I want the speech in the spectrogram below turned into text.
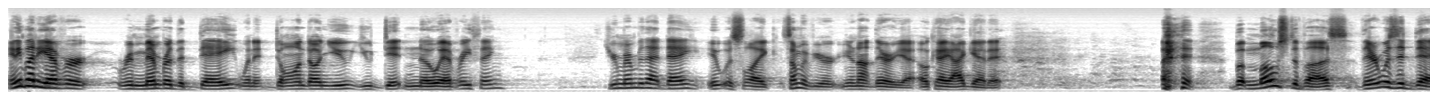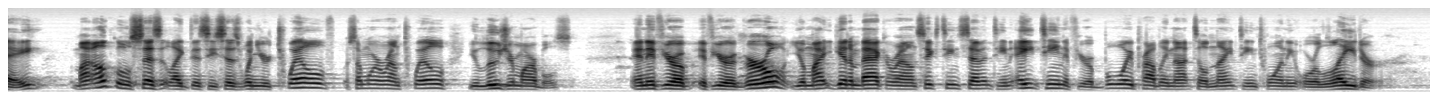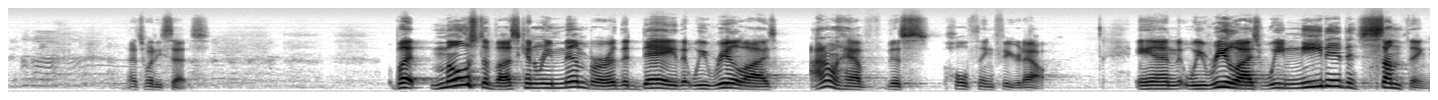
Anybody ever remember the day when it dawned on you you didn't know everything? Do you remember that day? It was like some of you are, you're not there yet. Okay, I get it. but most of us, there was a day. My uncle says it like this. He says, when you're 12, somewhere around 12, you lose your marbles. And if you're a, if you're a girl, you might get them back around 16, 17, 18. If you're a boy, probably not till 19, 20 or later. That's what he says. But most of us can remember the day that we realize, I don't have this whole thing figured out. And we realized we needed something.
